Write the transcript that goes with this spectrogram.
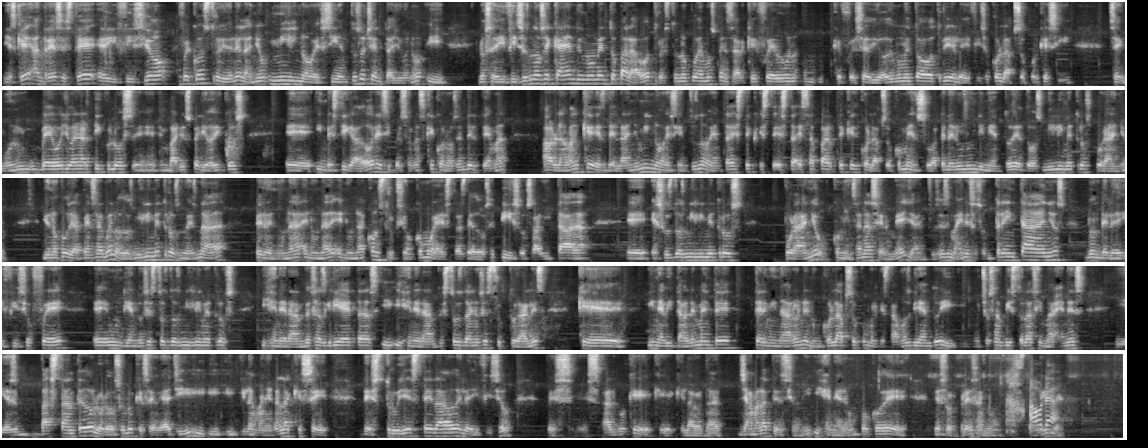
Y es que, Andrés, este edificio fue construido en el año 1981 y los edificios no se caen de un momento para otro. Esto no podemos pensar que, fue un, que se dio de un momento a otro y el edificio colapsó porque sí, según veo yo en artículos en, varios periódicos, eh, investigadores y personas que conocen del tema hablaban que desde el año 1990 este, este, esta, esta parte que colapsó comenzó a tener un hundimiento de 2 milímetros por año y uno podría pensar, bueno, 2 milímetros no es nada, pero en una, en una, en una construcción como estas de 12 pisos, habitada, eh, esos 2 milímetros por año comienzan a ser mella. Entonces, imagínense, son 30 años donde el edificio fue eh, hundiéndose estos 2 milímetros y generando esas grietas y, generando estos daños estructurales que inevitablemente terminaron en un colapso como el que estamos viendo y, muchos han visto las imágenes y es bastante doloroso lo que se ve allí y, la manera en la que se destruye este lado del edificio, pues es algo que, la verdad llama la atención y, genera un poco de, sorpresa, ¿no? Ahora,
